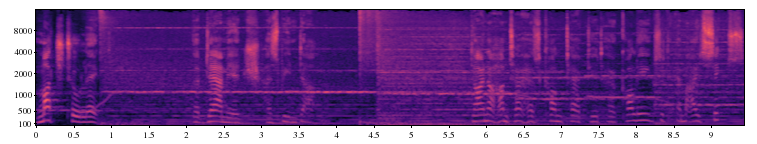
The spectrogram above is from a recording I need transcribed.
Much too late. The damage has been done. Dinah Hunter has contacted her colleagues at MI6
